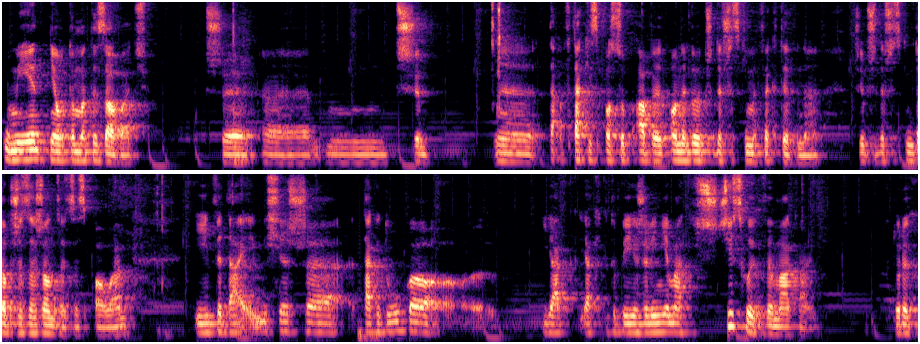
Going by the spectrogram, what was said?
umiejętnie automatyzować przy, e, mm, przy, e, w taki sposób, aby one były przede wszystkim efektywne, czyli przede wszystkim dobrze zarządzać zespołem. I wydaje mi się, że tak długo, jak, jak gdyby, jeżeli nie ma ścisłych wymagań, których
